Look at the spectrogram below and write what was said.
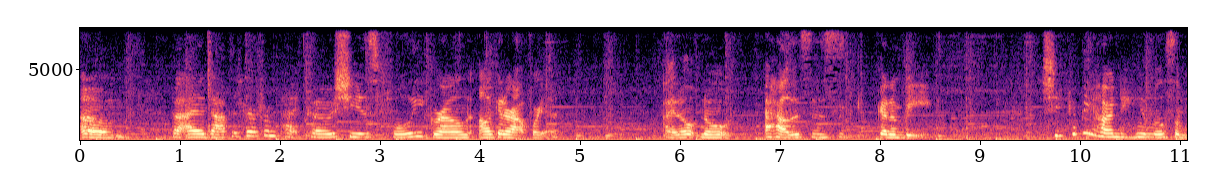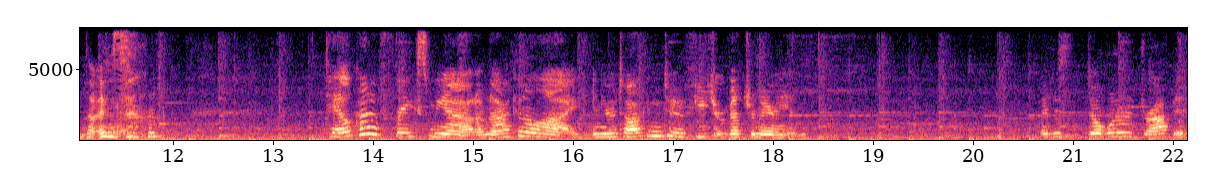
Um, but I adopted her from Petco. She is fully grown. I'll get her out for you. I don't know how this is gonna be. She can be hard to handle sometimes. Tail kind of freaks me out, I'm not gonna lie. And you're talking to a future veterinarian. I just don't want her to drop it.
